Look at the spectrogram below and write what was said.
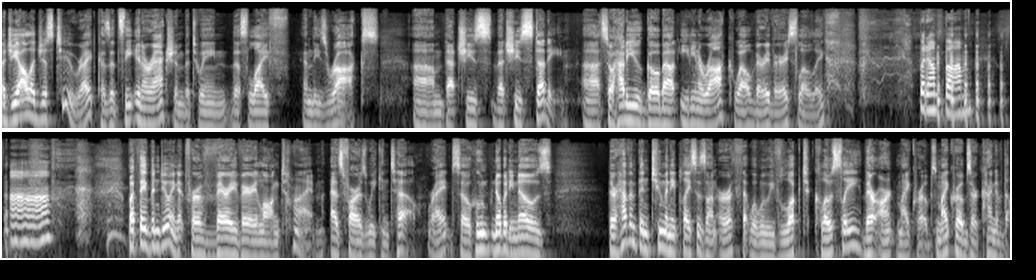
a geologist too, right? Because it's the interaction between this life and these rocks um, that she's that she's studying. Uh, so, how do you go about eating a rock? Well, very very slowly. But um bum. uh huh. But they've been doing it for a very, very long time, as far as we can tell, right? So who nobody knows. There haven't been too many places on Earth that when we've looked closely, there aren't microbes. Microbes are kind of the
